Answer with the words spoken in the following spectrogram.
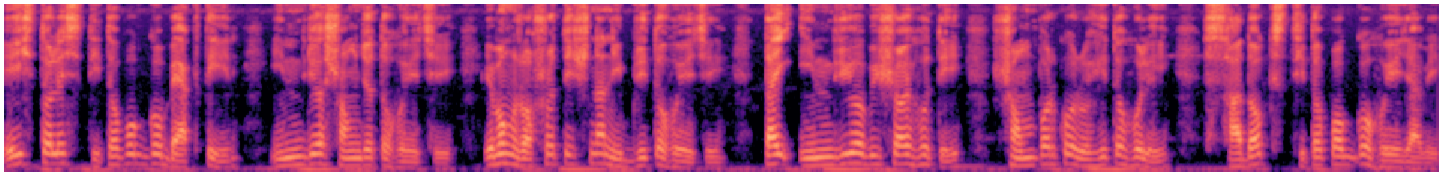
এই স্থলে স্থিতপ্রজ্ঞ ব্যক্তির ইন্দ্রিয় সংযত হয়েছে এবং রসতৃষ্ণা নিবৃত হয়েছে। তাই ইন্দ্রিয় বিষয় হতে সম্পর্ক রহিত হলে সাধক স্থিতপ্রজ্ঞ হয়ে যাবে।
